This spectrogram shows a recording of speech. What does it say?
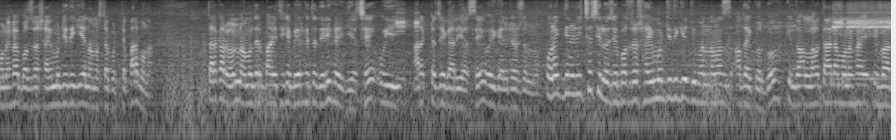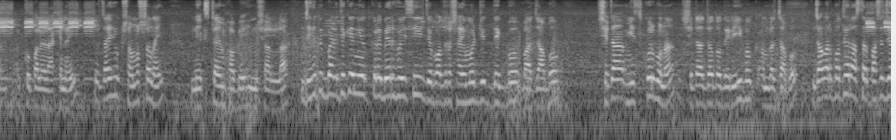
মনে হয় বজরা শাহী মসজিদে গিয়ে নামাজটা পড়তে পারব না। তার কারণ আমাদের বাড়ি থেকে বের হতে দেরি হয়ে গিয়েছে। ওই আরেকটা যে গাড়ি আছে, ওই গাড়িটার জন্য। অনেক দিনের ইচ্ছা ছিল যে বজরা শাহী মসজিদে গিয়ে জুমার নামাজ আদায় করব, কিন্তু আল্লাহ তাআলা মনে হয় এবার কপালে রাখে নাই। তো যাই হোক, সমস্যা নাই। নেক্সট টাইম হবে ইনশাল্লাহ যেহেতু বাড়ি থেকে নিয়ত করে বের হয়েছি যে বজরা শাহী মসজিদ দেখব বা যাব, সেটা মিস করব না। সেটা যত দেরিই হোক আমরা যাব। যাওয়ার পথে রাস্তার পাশে যে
